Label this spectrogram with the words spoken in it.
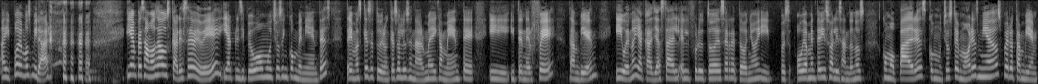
ahí podemos mirar. y empezamos a buscar ese bebé y al principio hubo muchos inconvenientes, temas que se tuvieron que solucionar médicamente y, tener fe también. Y bueno, y acá ya está el, fruto de ese retoño y pues obviamente visualizándonos como padres con muchos temores, miedos, pero también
